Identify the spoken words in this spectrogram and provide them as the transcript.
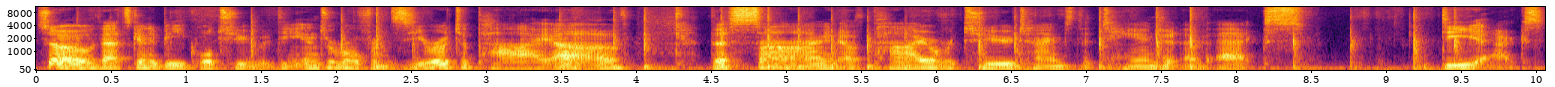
so that's going to be equal to the integral from 0 to pi of the sine of pi over 2 times the tangent of x dx.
